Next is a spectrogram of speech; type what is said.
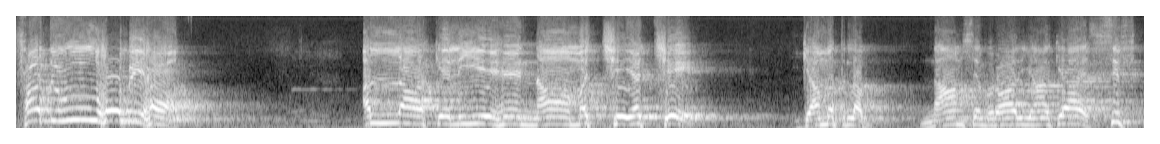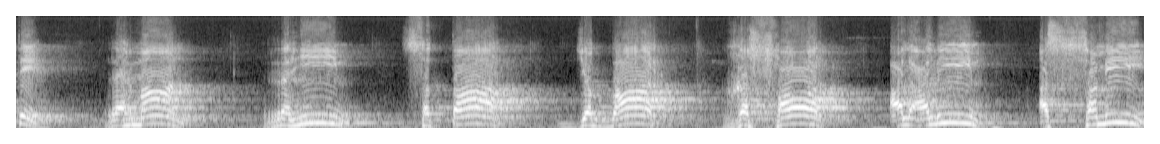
فدو ہو اللہ کے لیے ہیں نام اچھے اچھے کیا مطلب نام سے مراد یہاں کیا ہے صفتیں رحمان رحیم ستار جبار غفار العلیم السمیع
